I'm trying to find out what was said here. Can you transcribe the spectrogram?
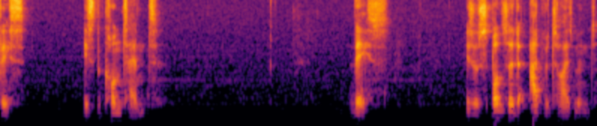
This is the content. This is a sponsored advertisement.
